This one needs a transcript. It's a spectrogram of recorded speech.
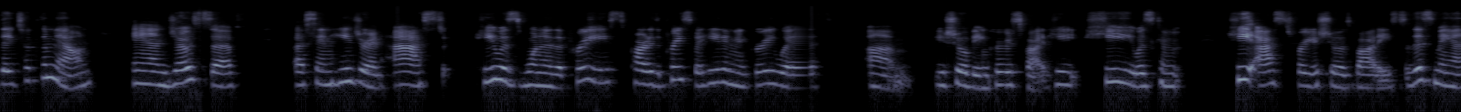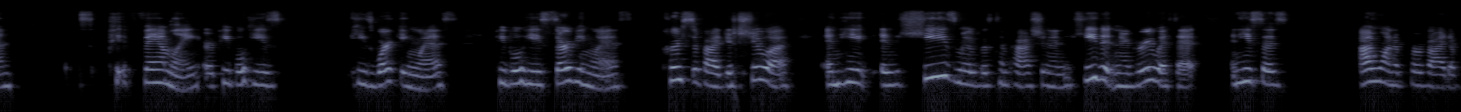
they took them down, and Joseph, a Sanhedrin, asked. He was one of the priests, part of the priests, but he didn't agree with um, Yeshua being crucified. He he was he asked for Yeshua's body. So this man, family or people he's he's working with, people he's serving with, crucified Yeshua, and he and he's moved with compassion, and he didn't agree with it, and he says, I want to provide a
